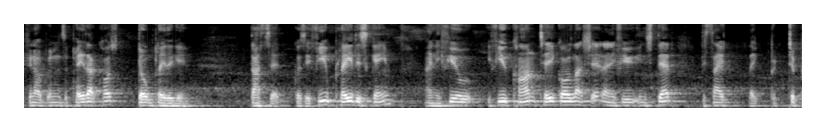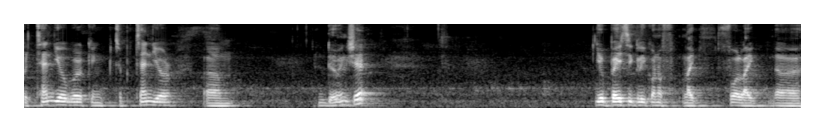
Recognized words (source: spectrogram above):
if you're not willing to pay that cost, don't play the game. That's it. Because if you play this game, and if you if you can't take all that shit, and if you instead decide like to pretend you're working to pretend you're um, doing shit you're basically gonna f- like for like uh,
